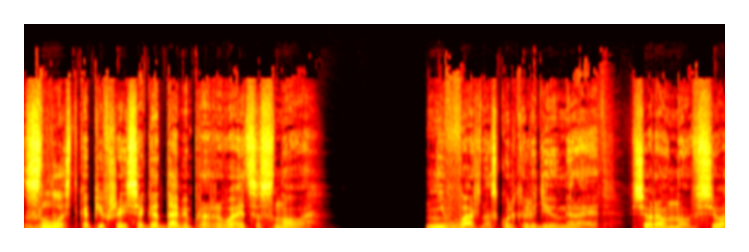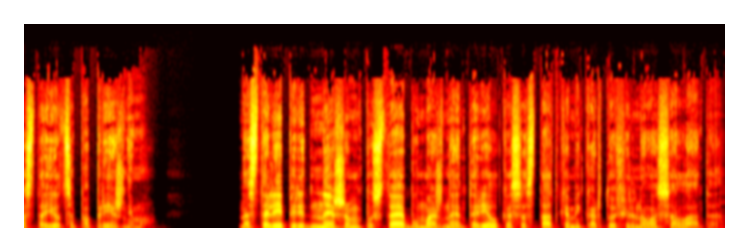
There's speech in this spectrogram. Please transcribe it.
Злость, копившаяся годами, прорывается снова. Неважно, сколько людей умирает, все равно все остается по-прежнему. На столе перед Нэшем пустая бумажная тарелка с остатками картофельного салата.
